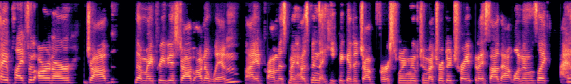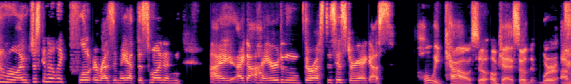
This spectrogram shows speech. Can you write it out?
I applied for the R&R job that my previous job on a whim. I had promised my husband that he could get a job first when we moved to Metro Detroit, but I saw that one and was like, I don't know, I'm just going to like float a resume at this one and I I got hired and the rest is history, I guess. Holy cow. So okay, so we're I'm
